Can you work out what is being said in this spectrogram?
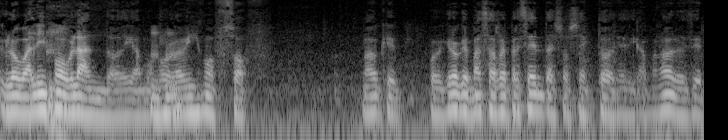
globalismo blando, digamos, globalismo soft, ¿no? que, porque creo que Massa representa esos sectores, digamos, ¿no? es decir,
